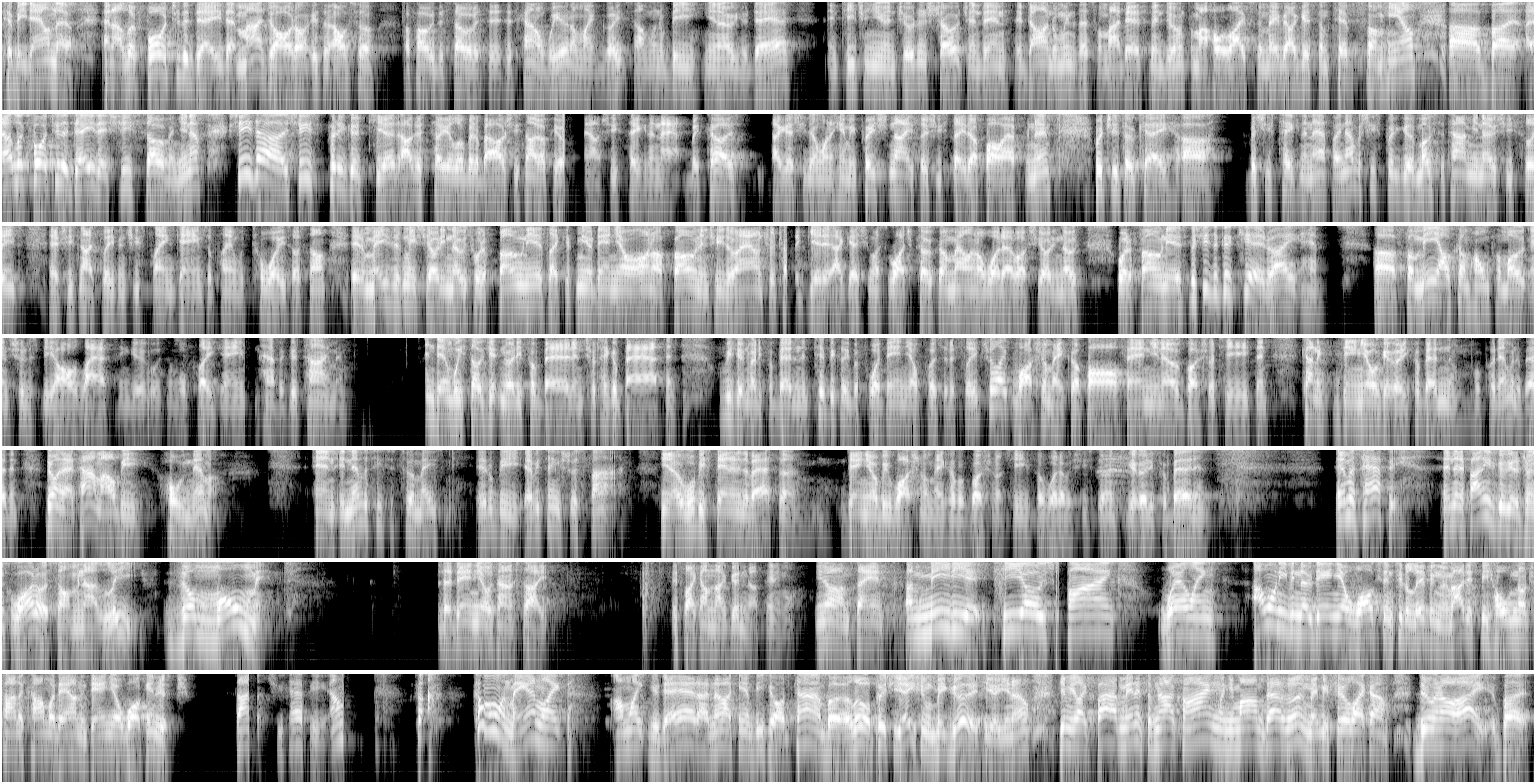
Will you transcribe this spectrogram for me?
to be down there. And I look forward to the day that my daughter is also a part of the services. It's kind of weird. I'm like, great, so I'm going to be, you know, your dad and teaching you in children's church. And then it dawned on me that that's what my dad's been doing for my whole life. So maybe I'll get some tips from him. Uh, but I look forward to the day that she's serving. You know, she's a uh, she's a pretty good kid. I'll just tell you a little bit about her. She's not up here right now. She's taking a nap because I guess she didn't want to hear me preach tonight, so she stayed up all afternoon, which is okay. Uh, but she's taking a nap right now, but she's pretty good. Most of the time, you know, she sleeps. And if she's not sleeping, she's playing games or playing with toys or something. It amazes me she already knows what a phone is. Like if me or Danielle are on our phone and she's around, she'll try to get it. I guess she wants to watch CoComelon or whatever. She already knows what a phone is. But she's a good kid, right? And uh, for me, I'll come home from work and she'll just be all laughs and giggles and we'll play games and have a good time. And and then we start getting ready for bed, and she'll take a bath, and we'll be getting ready for bed. And then typically before Danielle puts her to sleep, she'll like wash her makeup off and, you know, brush her teeth, and kind of Danielle will get ready for bed, and we'll put Emma to bed. And during that time, I'll be holding Emma. And it never ceases to amaze me. It'll be, everything's just fine. You know, we'll be standing in the bathroom. Danielle will be washing her makeup or brushing her teeth or whatever she's doing to get ready for bed. And Emma's happy. And then if I need to go get a drink of water or something and not leave, the moment that Danielle's out of sight, it's like I'm not good enough anymore. You know what I'm saying? Immediate tears, crying, wailing. I won't even know Danielle walks into the living room. I'll just be holding her, trying to calm her down, and Danielle walk in and just silent. She's happy. I'm, come on, man. Like, I'm like your dad. I know I can't be here all the time, but a little appreciation would be good here, you know? Give me like five minutes of not crying when your mom's out of the room. Make me feel like I'm doing all right. But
